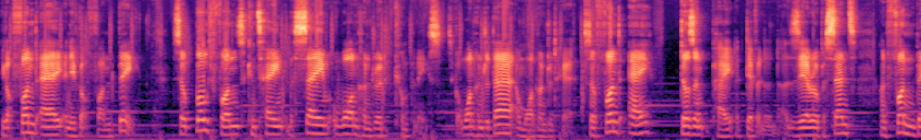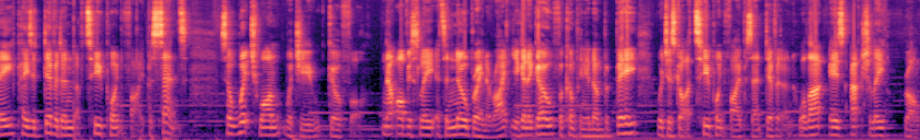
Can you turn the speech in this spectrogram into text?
You've got Fund A and you've got Fund B. So both funds contain the same 100 companies. So you've got 100 there and 100 here. So Fund A doesn't pay a dividend at 0%, and Fund B pays a dividend of 2.5%. So which one would you go for? Now, obviously, it's a no brainer, right? You're going to go for company number B, which has got a 2.5% dividend. Well, that is actually wrong.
